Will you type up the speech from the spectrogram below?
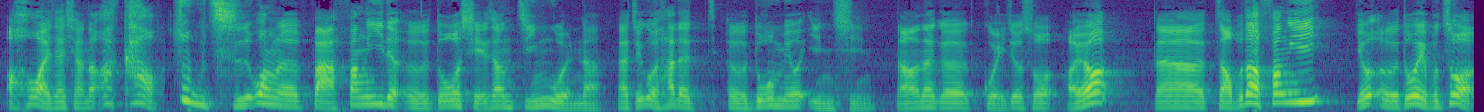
哦，后来才想到啊，靠，住持忘了把方一的耳朵写上经文呐。啊，结果他的耳朵没有隐形，然后那个鬼就说，哎呦，那找不到方一，有耳朵也不错。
